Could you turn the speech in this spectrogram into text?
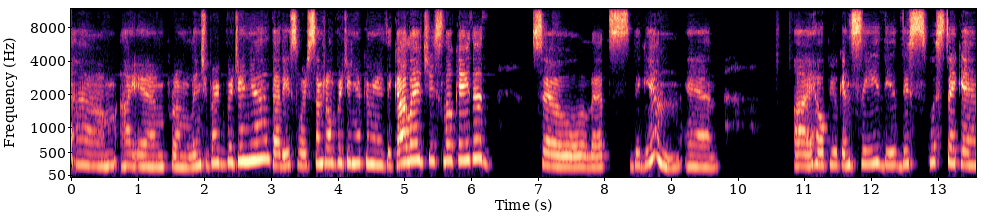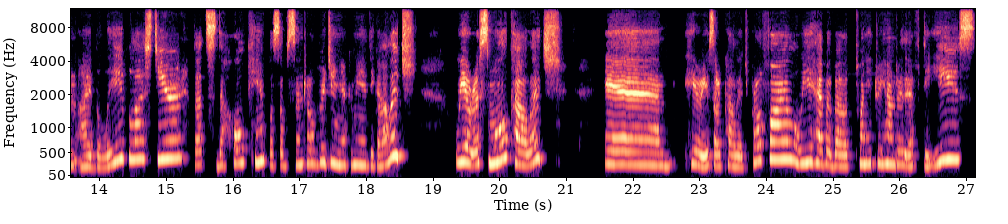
Um, I am from Lynchburg, Virginia. That is where Central Virginia Community College is located. So let's begin. And I hope you can see the, this was taken, I believe, last year. That's the whole campus of Central Virginia Community College. We are a small college and here is our college profile. We have about 2,300 FTEs.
